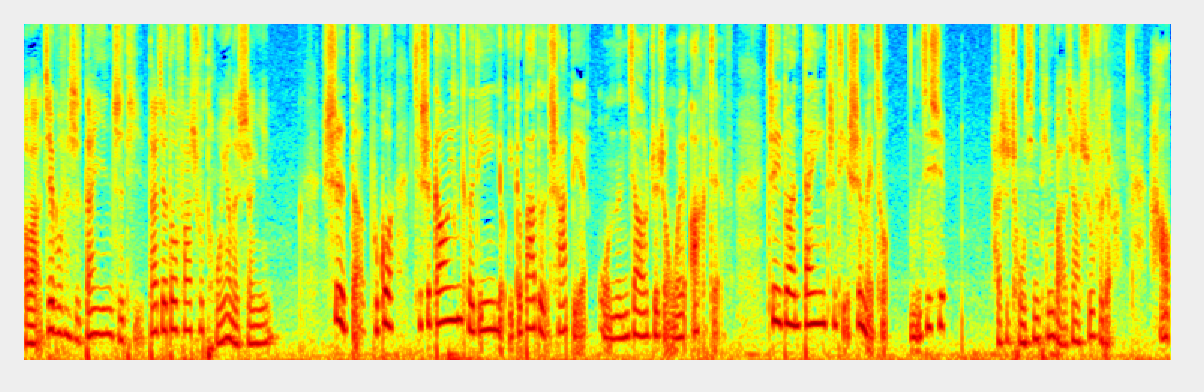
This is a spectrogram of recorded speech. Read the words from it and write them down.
好吧，这部分是单音肢体，大家都发出同样的声音。是的，不过其实高音和低音有一个八度的差别，我们叫这种为 octave。这一段单音肢体是没错，我们继续。还是重新听吧，这样舒服点儿。好。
